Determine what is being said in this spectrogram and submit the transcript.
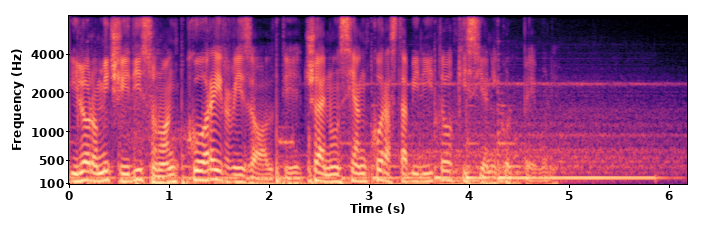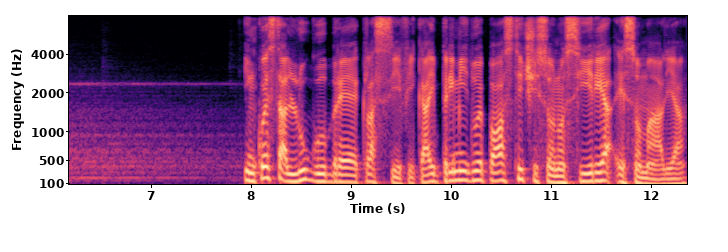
i loro omicidi sono ancora irrisolti, cioè non si è ancora stabilito chi siano i colpevoli. In questa lugubre classifica i primi due posti ci sono Siria e Somalia.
